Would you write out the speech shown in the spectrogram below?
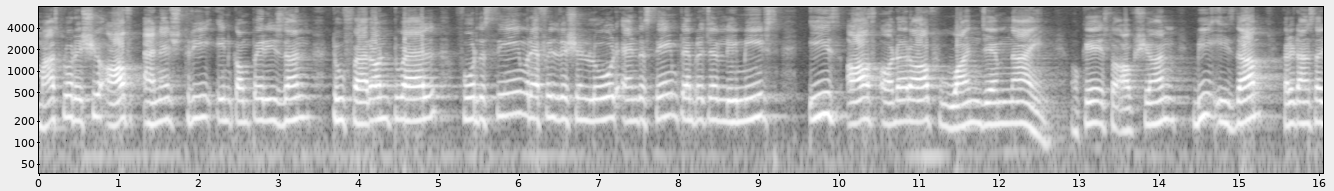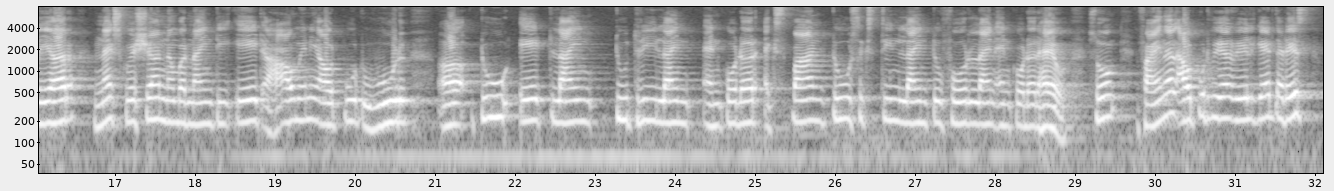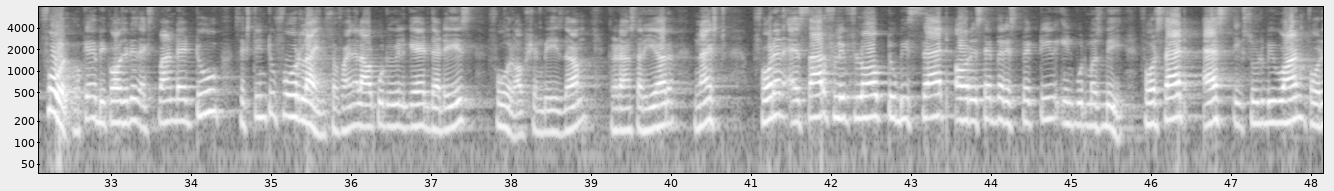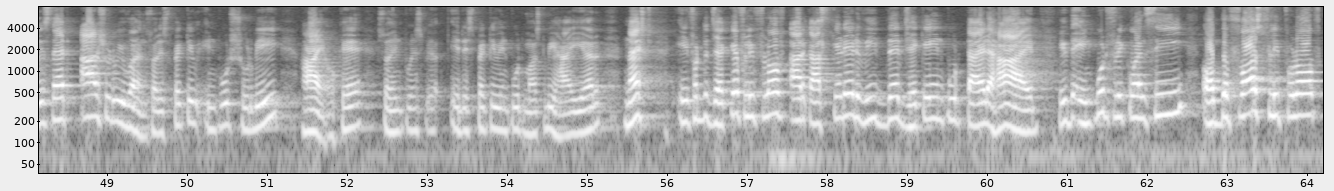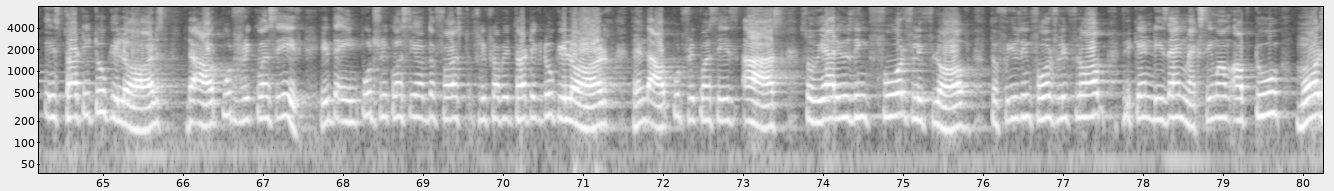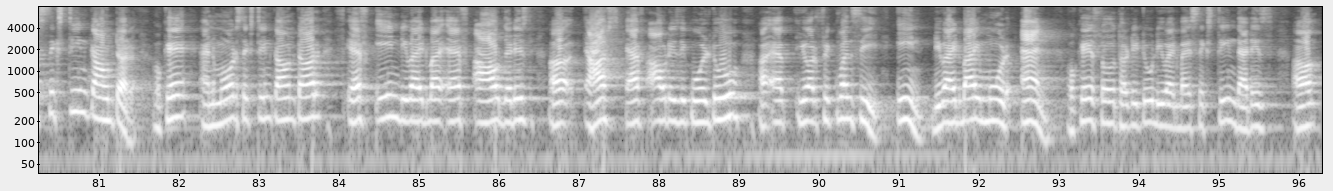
mass flow ratio of NH3 in comparison to Freon 12 for the same refrigeration load and the same temperature limits is of order of 1 gem 9 okay so option b is the correct answer here. Next question number 98 how many output would uh, 2 8 line to 3 line encoder expand to 16 line to 4 line encoder have? So final output we, are, we will get that is 4 okay because it is expanded to 16 to 4 lines so final output we will get that is 4 option B is the correct answer here. Next for an SR flip-flop to be set or reset the respective input must be. For set S it should be 1 for reset R should be 1 so respective input should be high okay so input respective input must be higher. Next if for the JK flip-flop are cascaded with their JK input tied high if the input frequency of the first flip-flop is 32 kilohertz the output frequency if if the input frequency of the first flip-flop is 32 kilohertz then the output frequency is us. So we are using four flip-flop. So using four flip-flop we can design maximum up to more 16 counter. Okay and mode 16 counter f in divided by f out that is uh, f out is equal to uh, f, your frequency in divided by mode n. Okay so 32 divided by 16 that is uh,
